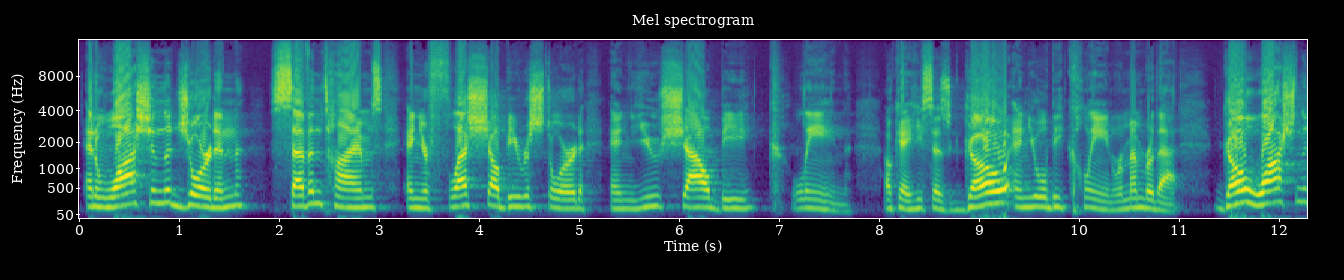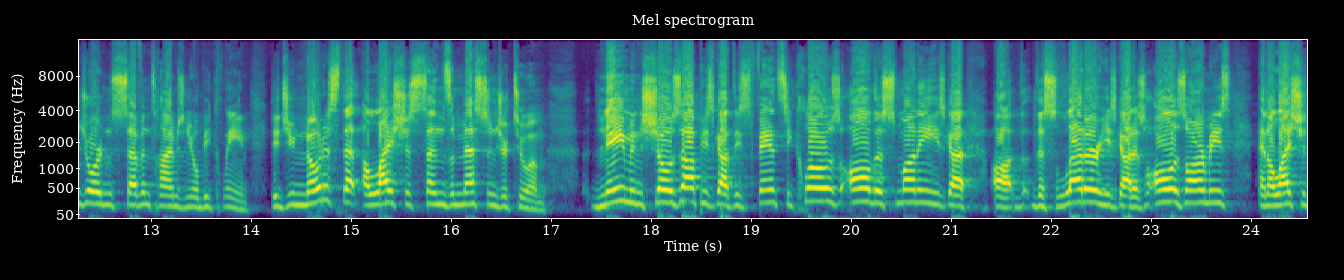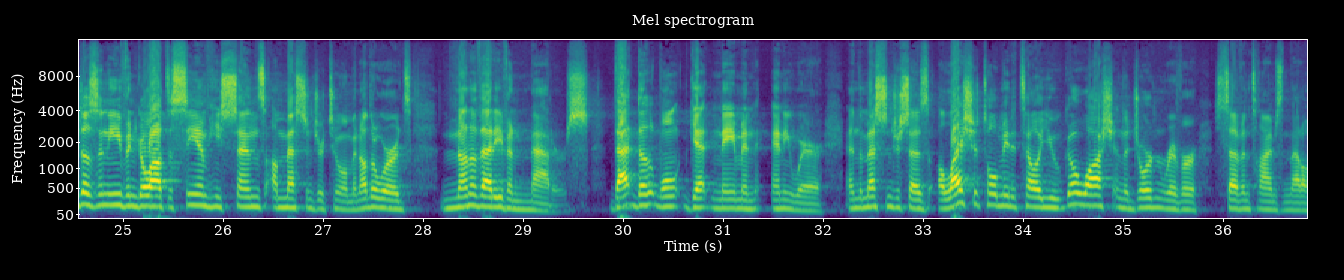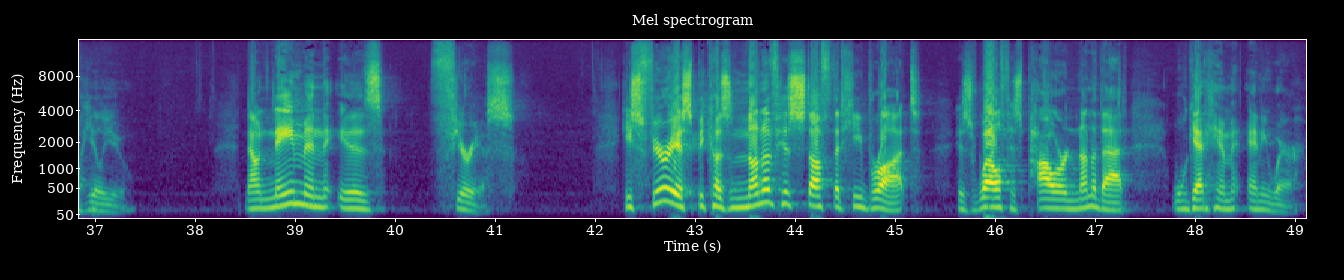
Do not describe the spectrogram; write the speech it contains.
and wash in the Jordan seven times, and your flesh shall be restored, and you shall be clean. Okay, he says, Go and you will be clean. Remember that. Go wash in the Jordan seven times and you'll be clean. Did you notice that Elisha sends a messenger to him? Naaman shows up. He's got these fancy clothes, all this money. He's got uh, th- this letter. He's got his, all his armies. And Elisha doesn't even go out to see him. He sends a messenger to him. In other words, none of that even matters. That won't get Naaman anywhere. And the messenger says, Elisha told me to tell you, go wash in the Jordan River seven times and that'll heal you. Now, Naaman is furious. He's furious because none of his stuff that he brought, his wealth, his power, none of that will get him anywhere.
